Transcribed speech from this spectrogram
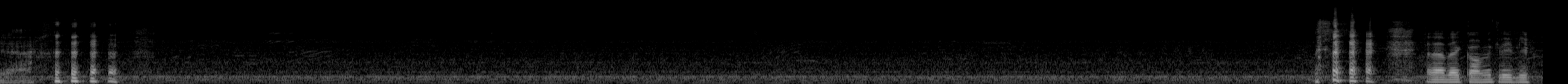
Yeah. Another comic relief.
